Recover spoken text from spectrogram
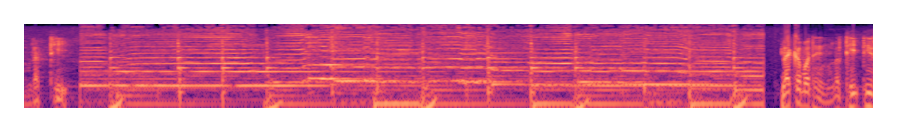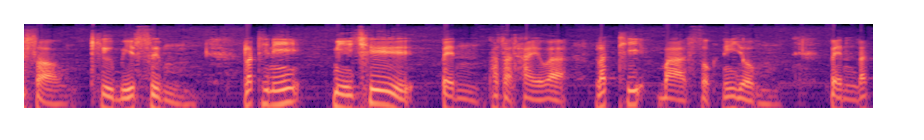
ำลัทธิ และก็มาถึงลัทธิที่สองคิวบิซึมลัทธินี้มีชื่อเป็นภาษาไทยว่า ลัทธิบาศกนิยม เป็นลัท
